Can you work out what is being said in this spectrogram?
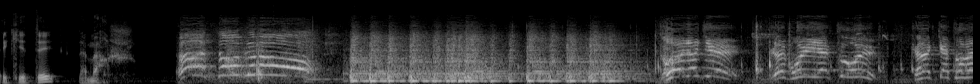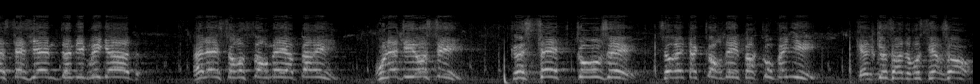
et qui était la marche. Rassemblement Grenadier Le bruit a couru que la 96e demi-brigade allait se reformer à Paris. On a dit aussi que sept congés seraient accordés par compagnie. Quelques-uns de vos sergents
